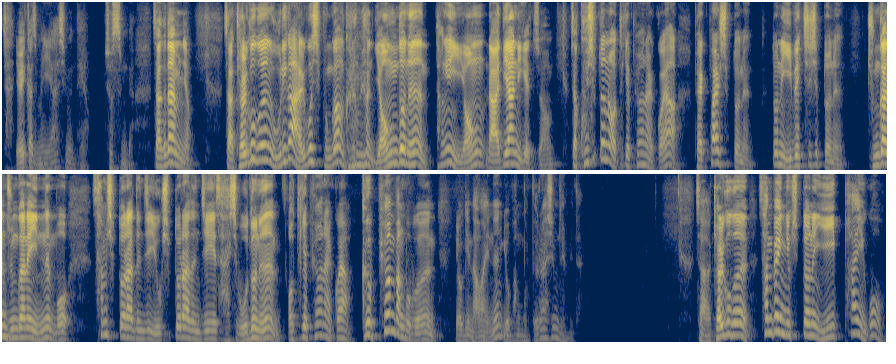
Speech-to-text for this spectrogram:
자, 여기까지만 이해하시면 돼요. 좋습니다. 자, 그 다음은요. 자, 결국은 우리가 알고 싶은 건 그러면 0도는 당연히 0 라디안이겠죠. 자, 90도는 어떻게 표현할 거야? 180도는 또는 270도는 중간중간에 있는 뭐 30도라든지 60도라든지 45도는 어떻게 표현할 거야? 그 표현 방법은 여기 나와 있는 이 방법대로 하시면 됩니다. 자, 결국은 360도는 2파이고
